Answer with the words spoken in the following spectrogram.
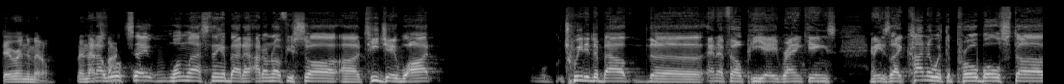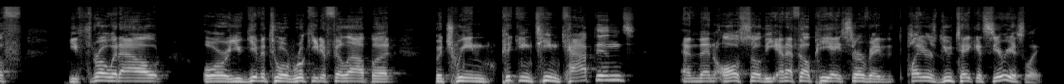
they were in the middle and, and i fine. will say one last thing about it i don't know if you saw uh, tj watt tweeted about the nflpa rankings and he's like kind of with the pro bowl stuff you throw it out or you give it to a rookie to fill out but between picking team captains and then also the NFLPA survey. Players do take it seriously.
